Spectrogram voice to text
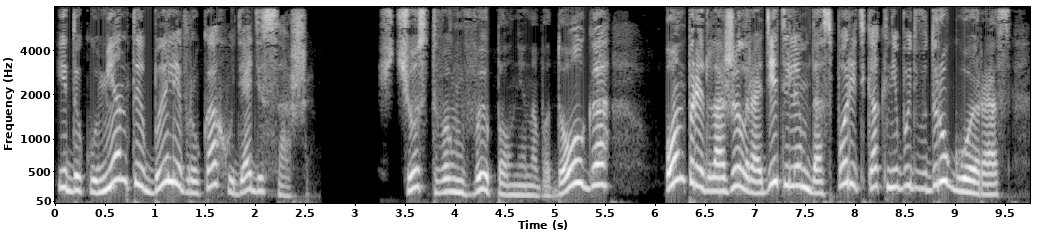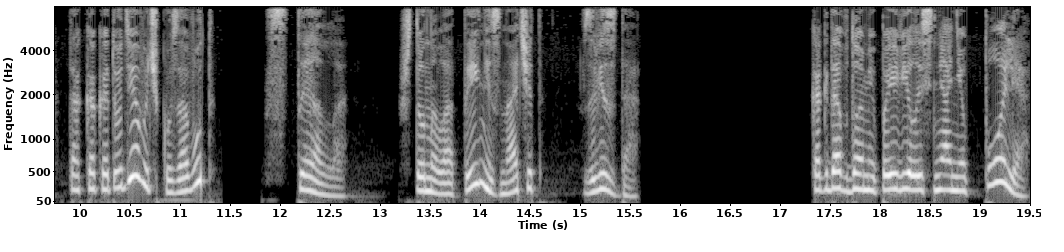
и документы были в руках у дяди Саши. С чувством выполненного долга он предложил родителям доспорить как-нибудь в другой раз, так как эту девочку зовут Стелла, что на латыни значит «звезда». Когда в доме появилась няня Поля,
